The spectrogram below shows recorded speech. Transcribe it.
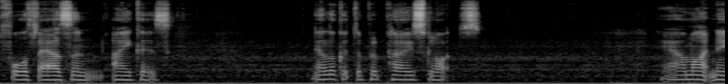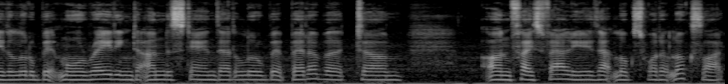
4,000 acres. Now look at the proposed lots. Yeah, I might need a little bit more reading to understand that a little bit better, but um, on face value, that looks what it looks like.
